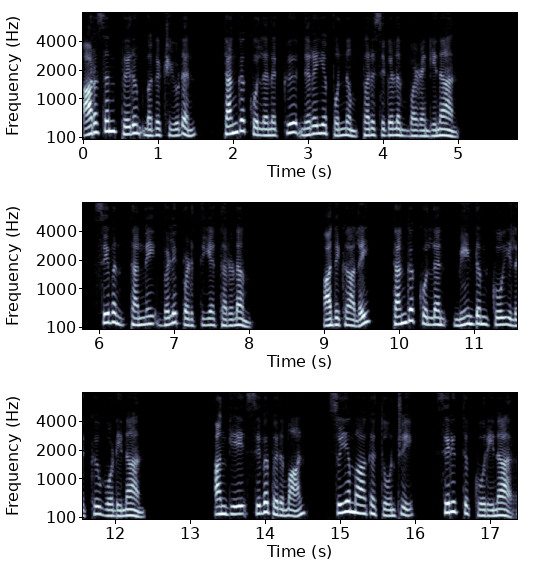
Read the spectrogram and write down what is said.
அரசன் பெரும் மகிழ்ச்சியுடன் தங்கக் கொல்லனுக்கு நிறைய பொன்னும் பரிசுகளும் வழங்கினான். சிவன் தன்னை வெளிப்படுத்திய தருணம். அதிகாலை தங்கக் கொல்லன் மீண்டும் கோயிலுக்கு ஓடினான். அங்கே சிவபெருமான் சுயமாக தோன்றி சிரித்துக் கூறினார்.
